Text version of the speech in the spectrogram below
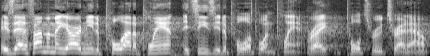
is that if I'm in my yard and need to pull out a plant, it's easy to pull up one plant, right? Pull its roots right out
